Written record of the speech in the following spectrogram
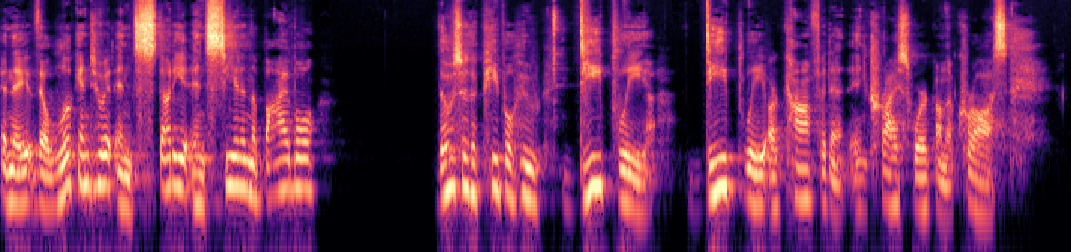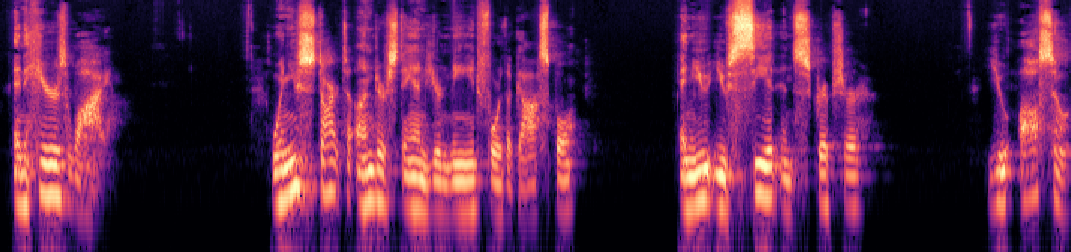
and they, they'll look into it and study it and see it in the Bible. Those are the people who deeply, deeply are confident in Christ's work on the cross. And here's why. When you start to understand your need for the gospel and you, you see it in scripture, you also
